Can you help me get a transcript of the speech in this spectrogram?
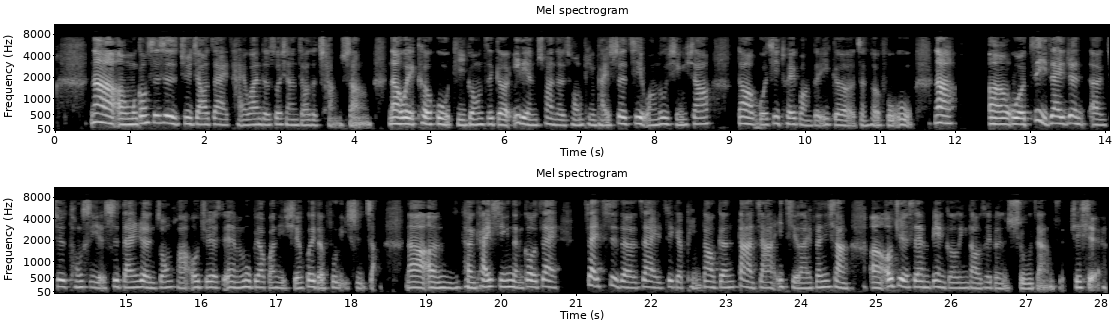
那呃，我们公司是聚焦在台湾的塑橡胶的厂商，那为客户提供这个一连串的从品牌设计、网络行销到国际推广的一个整合服务。那嗯、我自己在任，嗯、呃，就同时也是担任中华 OGSM 目标管理协会的副理事长。那嗯，很开心能够在。再次的在这个频道跟大家一起来分享，呃，OGSM 变革领导这本书这样子，谢谢。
